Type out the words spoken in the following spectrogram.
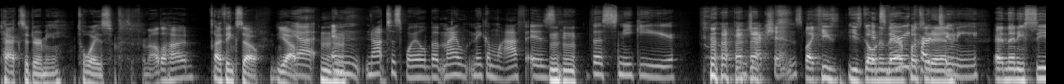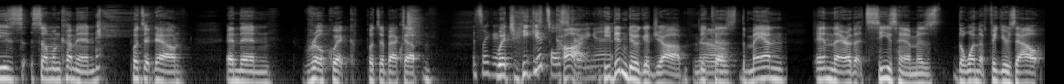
taxidermy toys. Formaldehyde. I think so. Yeah. Yeah, Mm-hmm. and not to spoil, but my make him laugh is Mm-hmm. the sneaky injections. Like he's he's going It's in there, very puts it in, and then he sees someone come in, puts it down, and then real quick puts it back up. It's like a, which he he's gets caught. bolstering it. He didn't do a good job because the man in there that sees him is the one that figures out.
